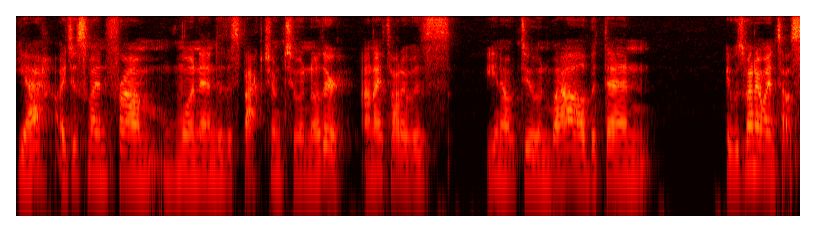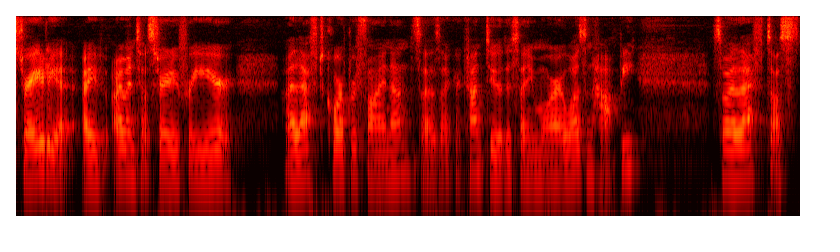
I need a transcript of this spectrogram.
yeah, I just went from one end of the spectrum to another, and I thought I was, you know, doing well. But then it was when I went to Australia. I I went to Australia for a year. I left corporate finance. I was like, I can't do this anymore. I wasn't happy. So I left us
